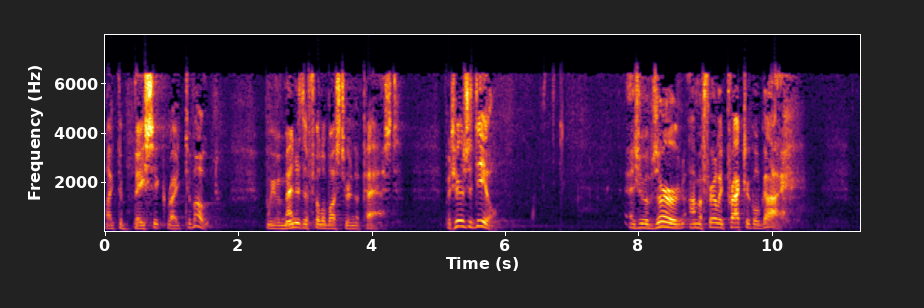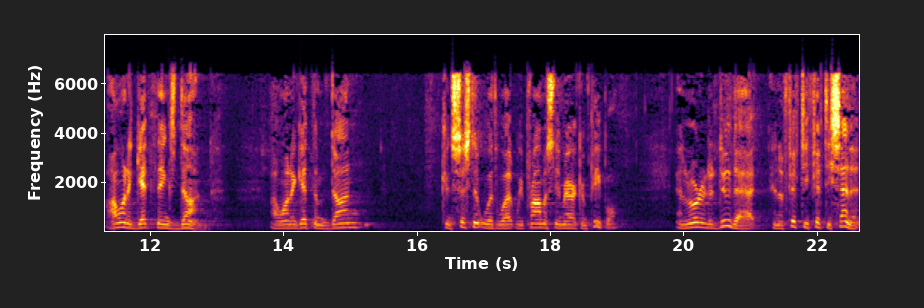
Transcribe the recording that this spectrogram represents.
like the basic right to vote. We've amended the filibuster in the past. But here's the deal. As you observed, I'm a fairly practical guy. I want to get things done. I want to get them done consistent with what we promised the American people. And in order to do that, in a 50 50 Senate,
